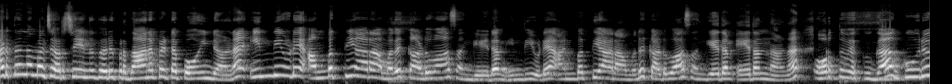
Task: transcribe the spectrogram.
അടുത്ത നമ്മൾ ചർച്ച ചെയ്യുന്നത് ഒരു പ്രധാനപ്പെട്ട പോയിന്റ് ആണ്. ഇന്ത്യയുടെ അമ്പത്തിയാറാമത് കടുവാ സങ്കേതം. ഇന്ത്യയുടെ അൻപത്തിയാറാമത് കടുവാ സങ്കേതം ഏതെന്നാണ്? ഓർത്തുവെക്കുക ഗുരു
